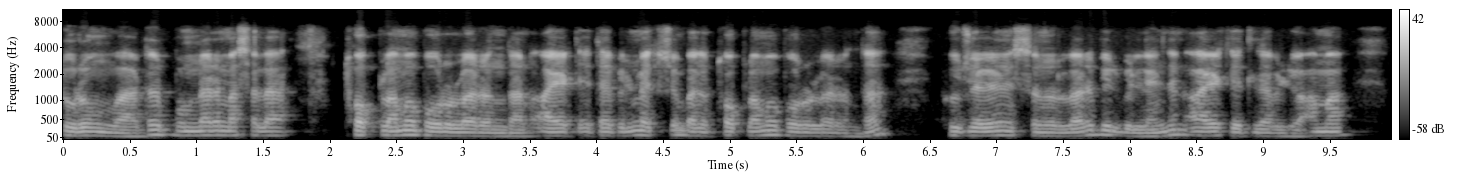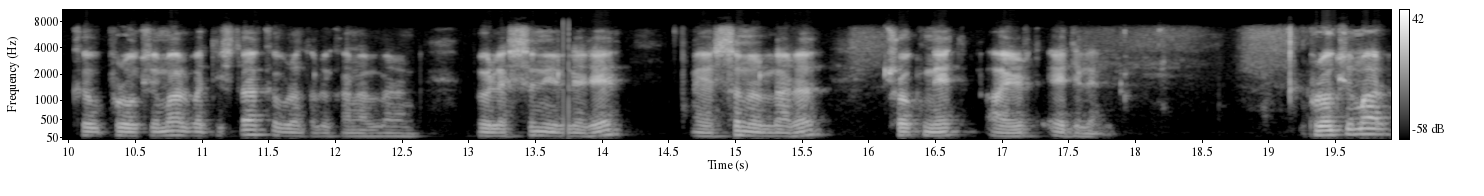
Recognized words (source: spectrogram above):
durum vardır. Bunları mesela toplama borularından ayırt edebilmek için bakın toplama borularında hücrelerin sınırları birbirlerinden ayırt edilebiliyor ama proksimal ve distal kıvrıntılı kanalların böyle sinirleri, e, sınırları çok net ayırt edilemiyor. Proksimal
